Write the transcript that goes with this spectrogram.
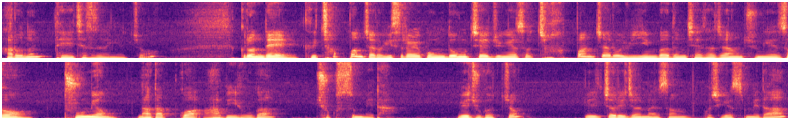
아론은 대제사장이었죠. 그런데 그 첫 번째로 이스라엘 공동체 중에서 첫 번째로 위임받은 제사장 중에서 두 명 나답과 아비후가 죽습니다. 왜 죽었죠? 1절 2절 말씀 보시겠습니다.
